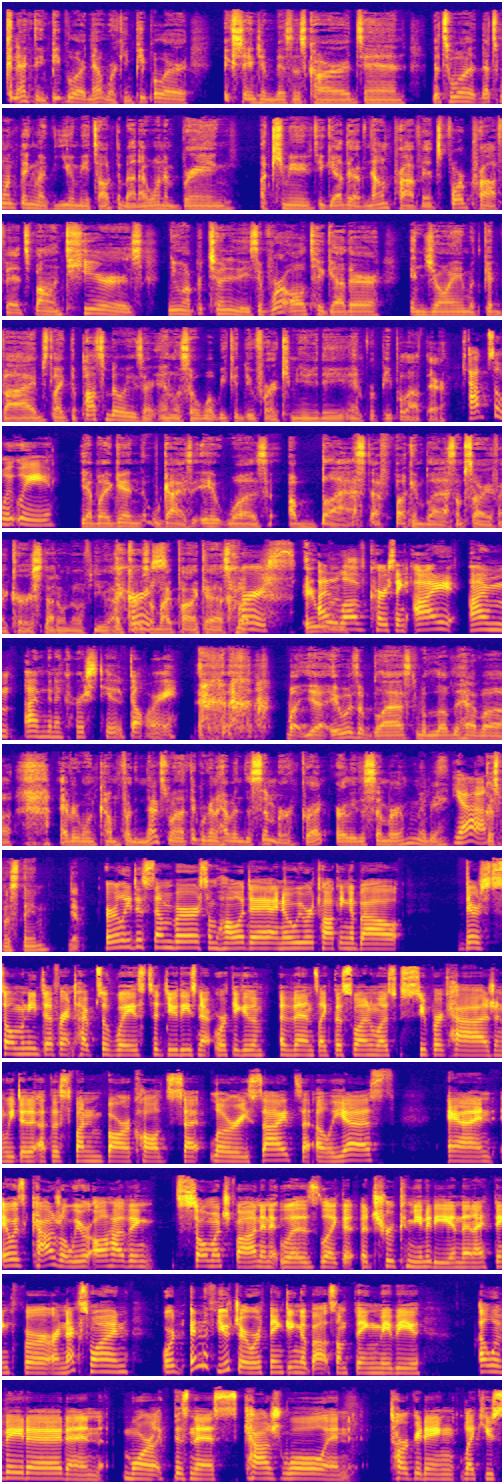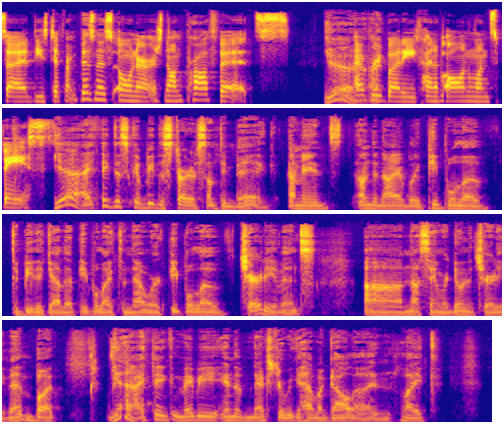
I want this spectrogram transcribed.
connecting. People are networking. People are exchanging business cards and that's what that's one thing like you and me talked about. I want to bring a community together of nonprofits for profits volunteers new opportunities. If we're all together enjoying with good vibes like the possibilities are endless of what we could do for our community and for people out there. Absolutely yeah, but again, guys, it was a blast. A fucking blast. I'm sorry if I cursed. I don't know if you I curse on my podcast. Curse. But was, I love cursing. I I'm I'm gonna curse too. Don't worry. but yeah, it was a blast. Would love to have uh everyone come for the next one. I think we're gonna have in December, correct? Early December, maybe. Yeah. Christmas theme. Yeah. Early December, some holiday. I know we were talking about there's so many different types of ways to do these networking events. Like this one was super cash, and we did it at this fun bar called Set Lower East Side, Set LES. And it was casual. We were all having so much fun, and it was like a, a true community. And then I think for our next one, or in the future, we're thinking about something maybe elevated and more like business casual and targeting, like you said, these different business owners, nonprofits yeah everybody I, kind of all in one space. Yeah i think this could be the start of something big. I mean undeniably people love to be together people like to network people love charity events. Uh, i'm not saying we're doing a charity event but yeah i think maybe end of next year we could have a gala and like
